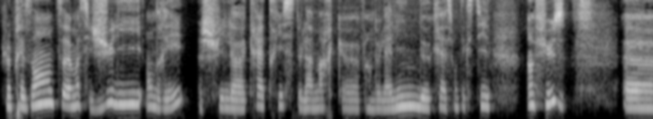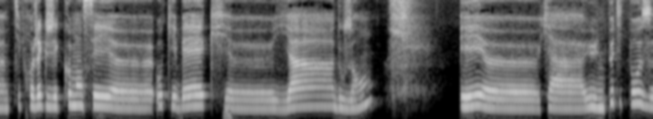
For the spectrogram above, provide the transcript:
Je me présente, euh, moi c'est Julie André, je suis la créatrice de la marque, euh, enfin de la ligne de création textile Infuse. Euh, un petit projet que j'ai commencé au Québec il y a 12 ans et qui a eu une petite pause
